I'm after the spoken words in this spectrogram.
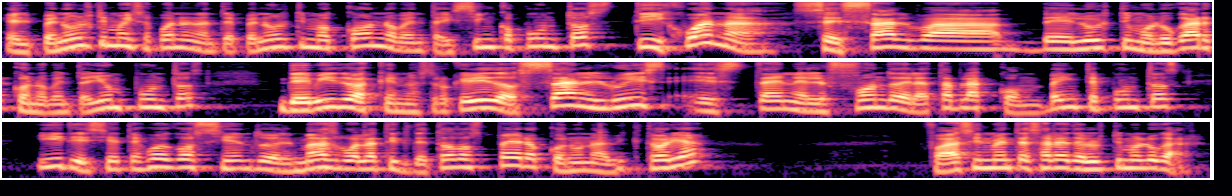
el penúltimo y se pone en antepenúltimo con 95 puntos. Tijuana se salva del último lugar con 91 puntos debido a que nuestro querido San Luis está en el fondo de la tabla con 20 puntos y 17 juegos siendo el más volátil de todos pero con una victoria. Fácilmente sale del último lugar.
